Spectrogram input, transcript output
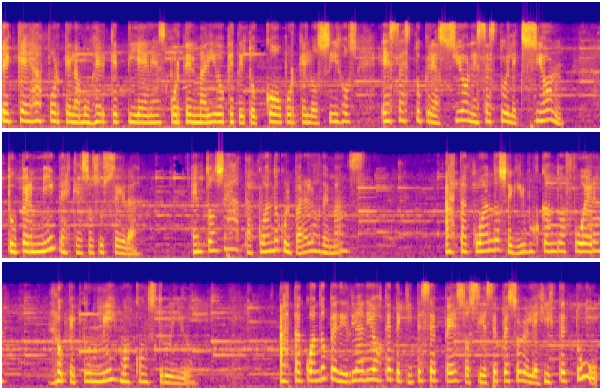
Te quejas porque la mujer que tienes, porque el marido que te tocó, porque los hijos, esa es tu creación, esa es tu elección. Tú permites que eso suceda. Entonces, ¿hasta cuándo culpar a los demás? ¿Hasta cuándo seguir buscando afuera lo que tú mismo has construido? ¿Hasta cuándo pedirle a Dios que te quite ese peso si ese peso lo elegiste tú?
